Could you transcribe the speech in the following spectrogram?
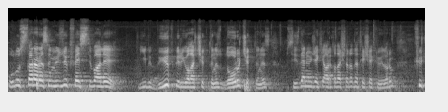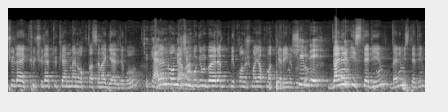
Uluslararası Müzik Festivali gibi büyük bir yola çıktınız, doğru çıktınız. Sizden önceki arkadaşlara da teşekkür ediyorum. Küçüle küçüle tükenme noktasına geldi bu. Tükendik ben onun için bugün böyle bir konuşma yapmak gereğini duydum. Şimdi benim bakın. istediğim, benim istediğim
